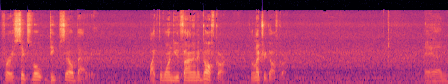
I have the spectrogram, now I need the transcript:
for a 6 volt deep cell battery, like the one you'd find in a golf cart, electric golf cart. And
